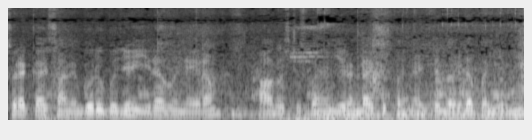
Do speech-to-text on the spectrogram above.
சுரக்காய் சாமி குரு பூஜை இரவு நேரம் ஆகஸ்ட் பதினஞ்சு ரெண்டாயிரத்தி பதினெட்டு வருட பஞ்சமி.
